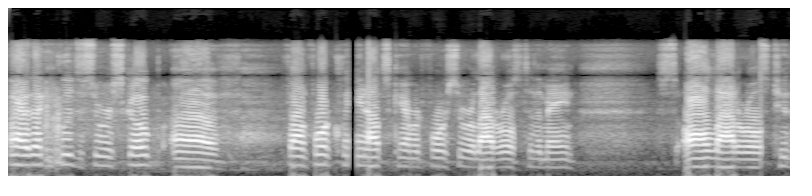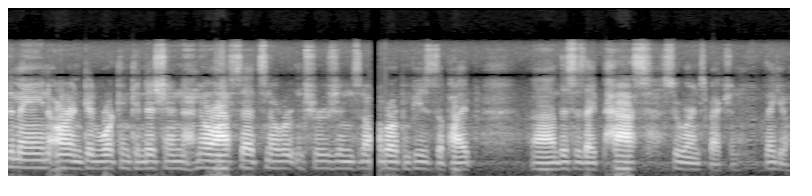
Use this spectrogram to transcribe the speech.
Alright, that concludes the sewer scope. Uh, found four cleanouts, cambered four sewer laterals to the main. All laterals to the main are in good working condition. No offsets, no root intrusions, no broken pieces of pipe. Uh, this is a pass sewer inspection. Thank you.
